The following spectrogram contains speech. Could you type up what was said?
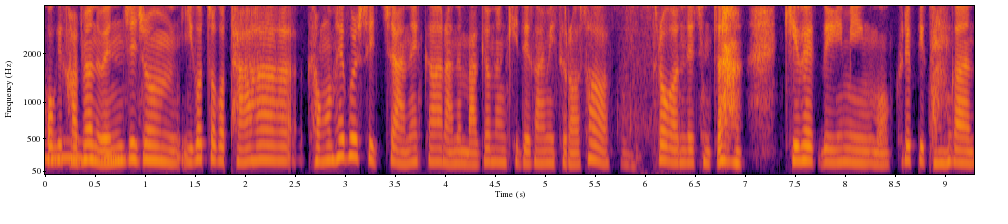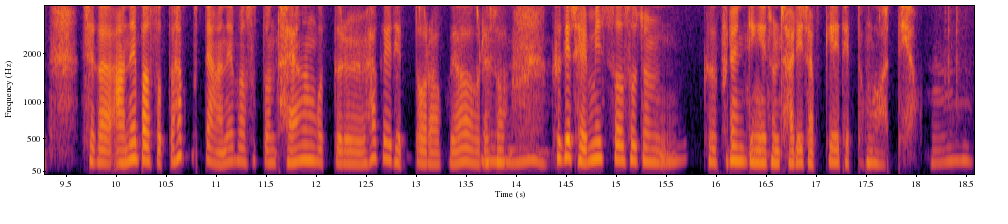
거기 가면 왠지 좀 이것저것 다 경험해 볼 수 있지 않을까라는 막연한 기대감이 들어서 들어갔는데 진짜 기획, 네이밍, 뭐 그래픽 공간 제가 안 해봤었던 학부 때 안 해봤었던 다양한 것들을 하게 됐더라고요. 그래서 그게 재밌어서 좀 그 브랜딩에 좀 자리 잡게 됐던 것 같아요. 음.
